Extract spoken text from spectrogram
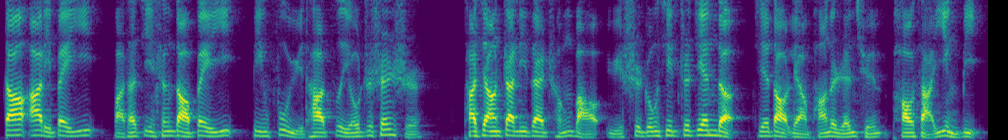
当阿里贝伊把他晋升到贝伊，并赋予他自由之身时，他向站立在城堡与市中心之间的街道两旁的人群抛洒硬币，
